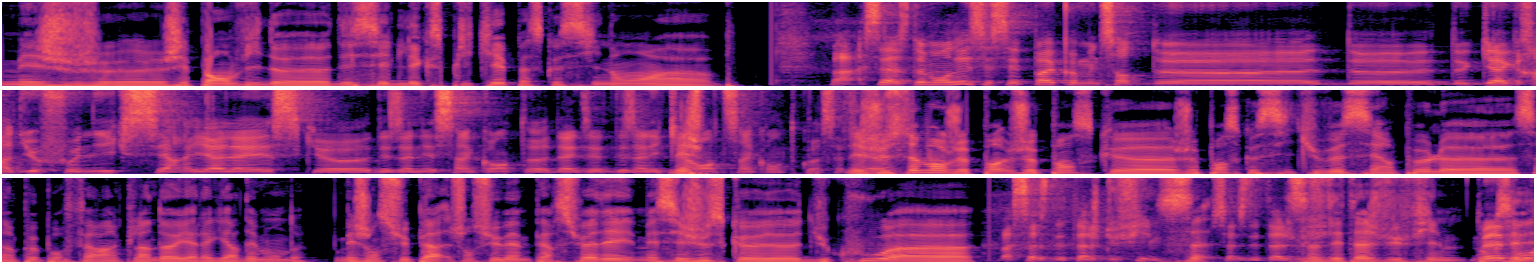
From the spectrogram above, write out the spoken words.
mais je, j'ai pas envie de, d'essayer de l'expliquer parce que sinon, euh, Bah, c'est à se demander si c'est pas comme une sorte de, de, de gag radiophonique sérialesque euh, des années 50, euh, des, années Mais je- 40-50. quoi. Ça Mais fait- justement, je, pense- je pense que je pense que si tu veux, c'est un peu le, c'est un peu pour faire un clin d'œil à la guerre des mondes. Mais j'en suis j'en suis même persuadé. Mais c'est juste que du coup, euh, bah, ça se détache du film. ça, Ça, se détache du ça se film. détache du film. Donc c'est bon,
